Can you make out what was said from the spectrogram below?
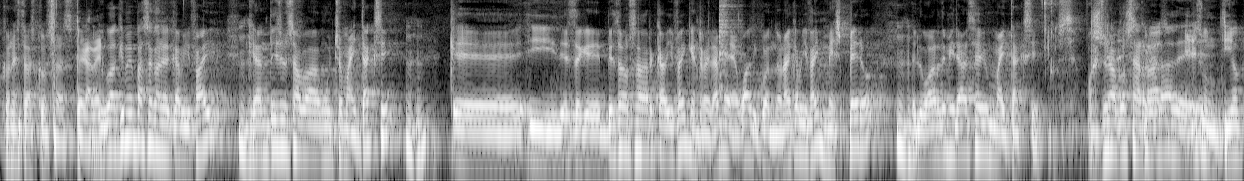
con estas cosas. Pero a ver. Igual que me pasa con el Cabify, que antes usaba mucho MyTaxi. eh, y desde que empiezo a usar Cabify, que en realidad me da igual. Y cuando no hay Cabify, me espero en lugar de mirar si hay un MyTaxi. es una cosa rara de. eres un tío,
